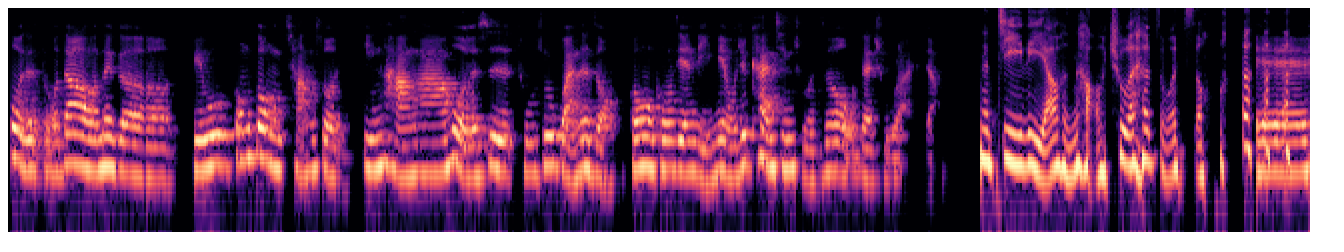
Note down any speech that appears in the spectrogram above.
或者躲到那个比如公共场所、银行啊，或者是图书馆那种公共空间里面，我去看清楚了之后，我再出来这样子。那记忆力也要很好，出来要怎么走？诶，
